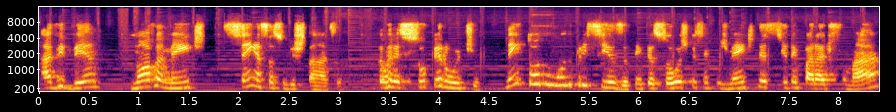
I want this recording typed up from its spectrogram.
a viver novamente sem essa substância. Então, ele é super útil. Nem todo mundo precisa. Tem pessoas que simplesmente decidem parar de fumar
